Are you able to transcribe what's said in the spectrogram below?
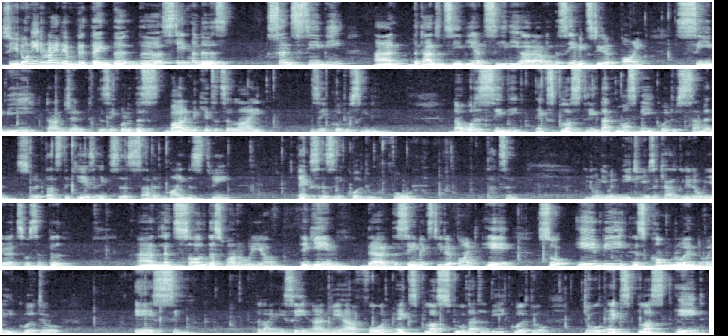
so you don't need to write everything. The, the statement is since CB and the tangent CB and CD are having the same exterior point, CB tangent is equal to this bar indicates it's a line is equal to CB. Now what is CB? x plus 3. That must be equal to 7. So if that's the case, x is 7 minus 3, x is equal to 4. That's it. You don't even need to use a calculator over here. It's so simple and let's solve this one over here. Again they are at the same exterior point A. So AB is congruent or equal to AC the line AC and we have 4x plus 2 that will be equal to 2x plus 8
